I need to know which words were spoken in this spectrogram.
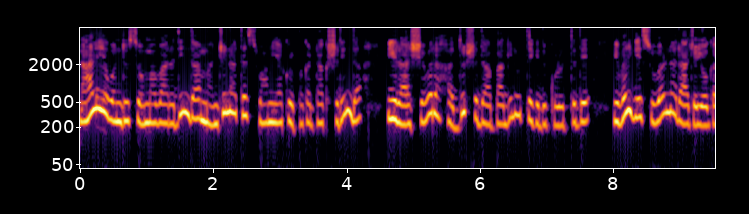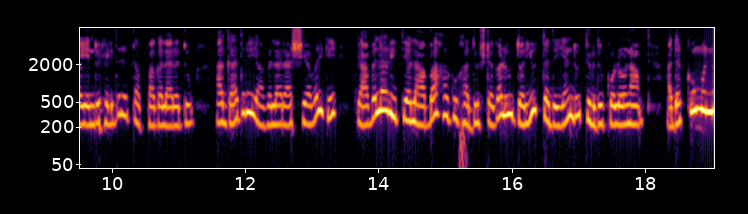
ನಾಳೆಯ ಒಂದು ಸೋಮವಾರದಿಂದ ಮಂಜುನಾಥ ಸ್ವಾಮಿಯ ಕೃಪಕಟಾಕ್ಷದಿಂದ ಈ ರಾಶಿಯವರ ಅದೃಷ್ಟದ ಬಾಗಿಲು ತೆಗೆದುಕೊಳ್ಳುತ್ತದೆ. ಇವರಿಗೆ ಸುವರ್ಣ ರಾಜಯೋಗ ಎಂದು ಹೇಳಿದರೆ ತಪ್ಪಾಗಲಾರದು. ಹಾಗಾದರೆ ಯಾವೆಲ್ಲ ರಾಶಿಯವರಿಗೆ ಯಾವೆಲ್ಲ ರೀತಿಯ ಲಾಭ ಹಾಗೂ ಅದೃಷ್ಟಗಳು ದೊರೆಯುತ್ತದೆ ಎಂದು ತಿಳಿದುಕೊಳ್ಳೋಣ. ಅದಕ್ಕೂ ಮುನ್ನ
